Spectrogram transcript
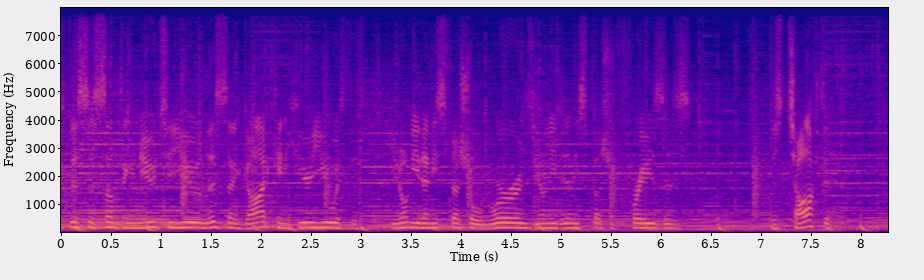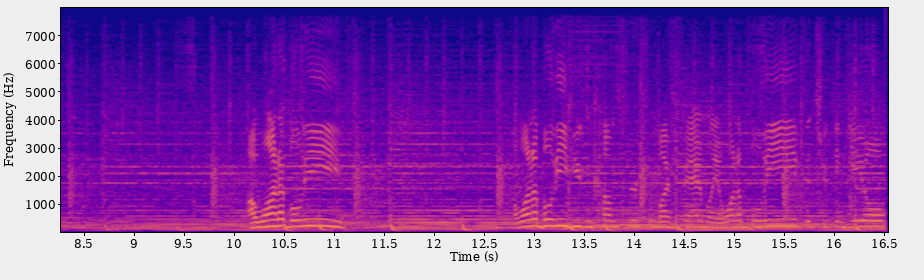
If this is something new to you, listen, God can hear you with the, you don't need any special words, you don't need any special phrases. Just talk to him. I want to believe. I want to believe you can come through for my family. I want to believe that you can heal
